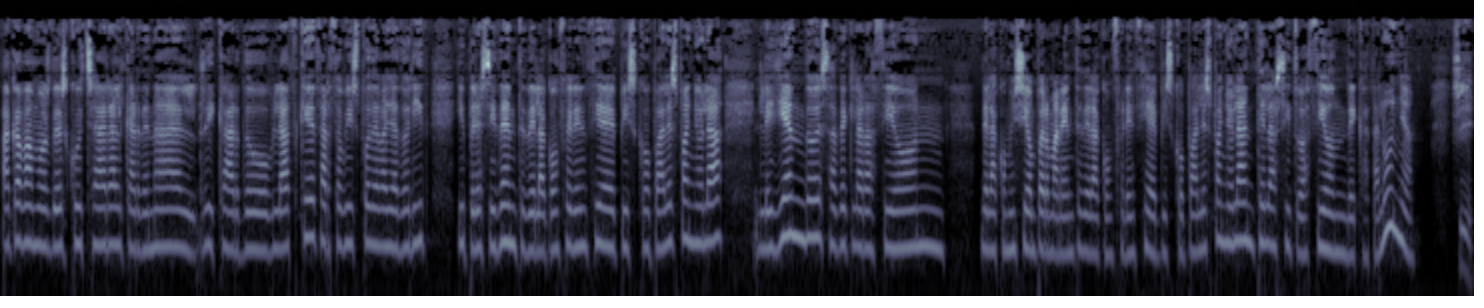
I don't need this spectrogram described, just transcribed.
Acabamos de escuchar al cardenal Ricardo Blázquez, arzobispo de Valladolid y presidente de la Conferencia Episcopal Española, leyendo esa declaración de la Comisión Permanente de la Conferencia Episcopal Española ante la situación de Cataluña. Sí,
